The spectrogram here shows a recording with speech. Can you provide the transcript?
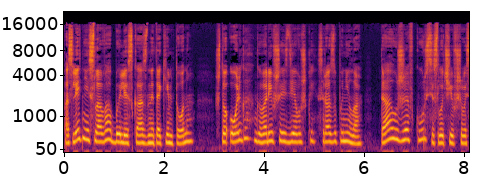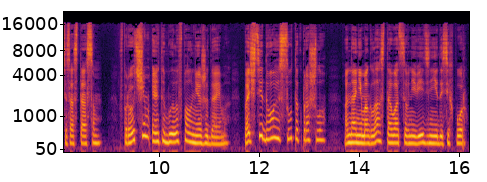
Последние слова были сказаны таким тоном, что Ольга, говорившая с девушкой, сразу поняла, та уже в курсе случившегося со Стасом. Впрочем, это было вполне ожидаемо. Почти двое суток прошло, она не могла оставаться в неведении до сих пор.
